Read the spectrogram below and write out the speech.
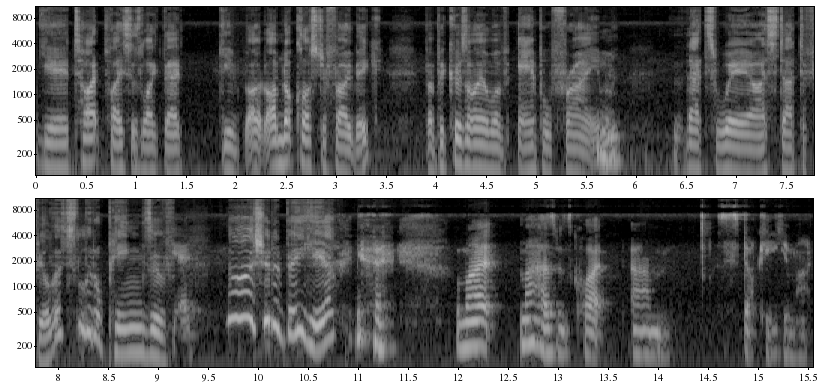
Yeah, tight places like that give. I'm not claustrophobic, but because I am of ample frame, that's where I start to feel there's little pings of, Yeah. no, I shouldn't be here. Yeah. Well, my my husband's quite um, stocky, you might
